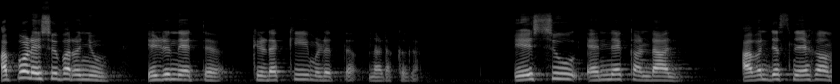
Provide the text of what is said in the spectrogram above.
അപ്പോൾ യേശു പറഞ്ഞു എഴുന്നേറ്റ് കിടക്കിയും എടുത്ത് നടക്കുക. യേശു എന്നെ കണ്ടാൽ അവന്റെ സ്നേഹം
